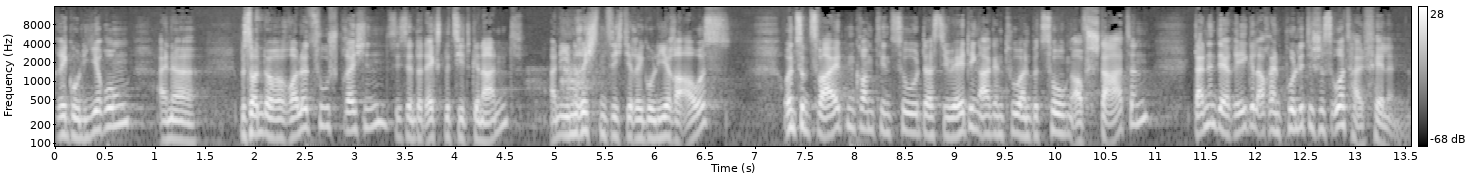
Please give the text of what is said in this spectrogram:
Regulierung eine besondere Rolle zusprechen. Sie sind dort explizit genannt. An ihnen richten sich die Regulierer aus. Und zum Zweiten kommt hinzu, dass die Ratingagenturen bezogen auf Staaten dann in der Regel auch ein politisches Urteil fällen.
